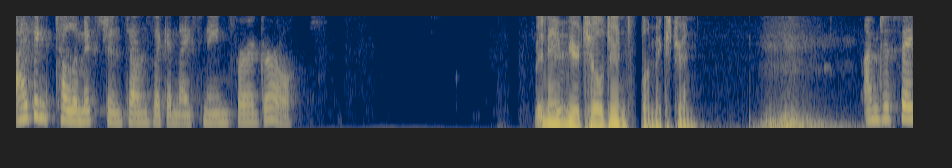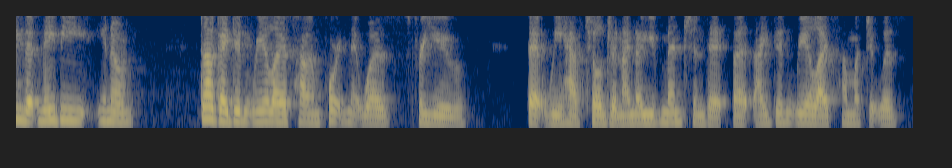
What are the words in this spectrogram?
I think telemixtrin sounds like a nice name for a girl. Name your children telemixtrin. I'm just saying that maybe, you know, Doug, I didn't realize how important it was for you that we have children. I know you've mentioned it, but I didn't realize how much it was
